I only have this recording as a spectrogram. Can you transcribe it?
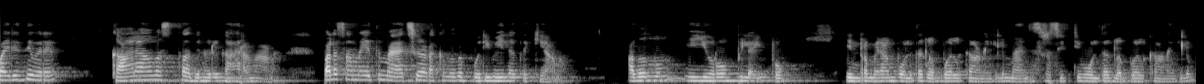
പരിധി വരെ കാലാവസ്ഥ അതിനൊരു കാരണമാണ്. പല സമയത്ത് മാച്ച് കിടക്കുന്നത് പൊരിവെയിലത്തൊക്കെയാണ്. അതൊന്നും ഈ യൂറോപ്പിലെ ഇപ്പം ഇന്റർമിരാൻ പോലത്തെ ക്ലബ്ബുകൾക്കാണെങ്കിലും മാഞ്ചസ്റ്റർ സിറ്റി പോലത്തെ ക്ലബ്ബുകൾക്കാണെങ്കിലും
